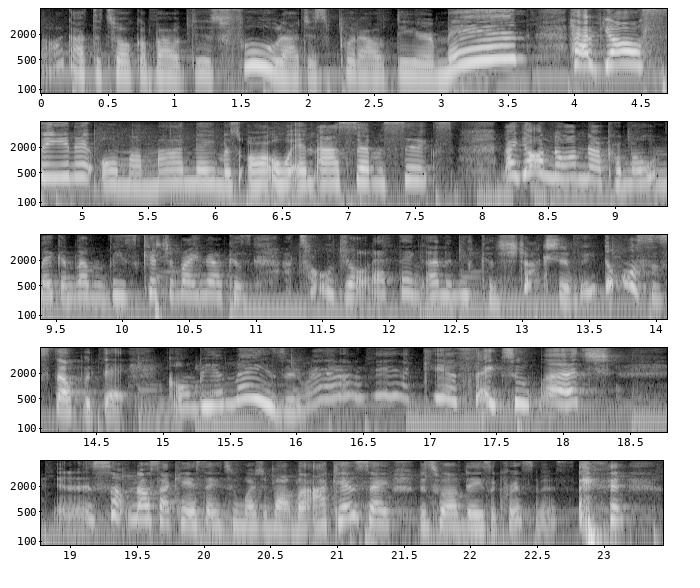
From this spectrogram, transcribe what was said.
I got to talk about this food I just put out there. Man, have y'all seen it on my My Name is R O N I 76? Now, y'all know I'm not promoting Making Love in V's Kitchen right now because I told y'all that thing underneath construction. We doing some stuff with that. Gonna be amazing, right? I can't say too much. And there's something else I can't say too much about, but I can say the 12 days of Christmas.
